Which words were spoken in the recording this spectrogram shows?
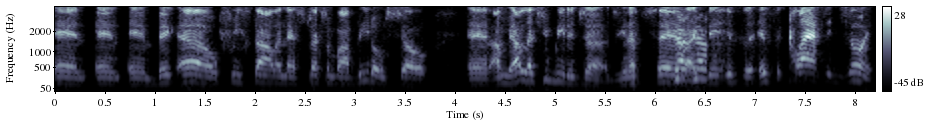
and and and Big L freestyling that Stretch and Bobbito show. And I mean, I'll let you be the judge. You know what I'm saying? Now- like now- it's a it's a classic joint.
